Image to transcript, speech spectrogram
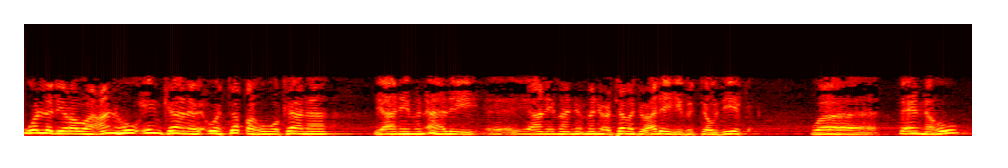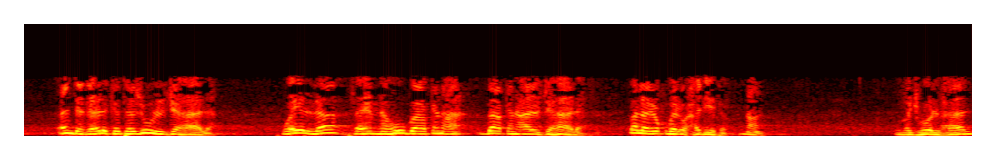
والذي روى عنه إن كان وثقه وكان يعني من أهل يعني من, من يعتمد عليه في التوثيق فإنه عند ذلك تزول الجهالة وإلا فإنه باق باق على الجهالة فلا يقبل حديثه. نعم. ومجهول الحال؟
